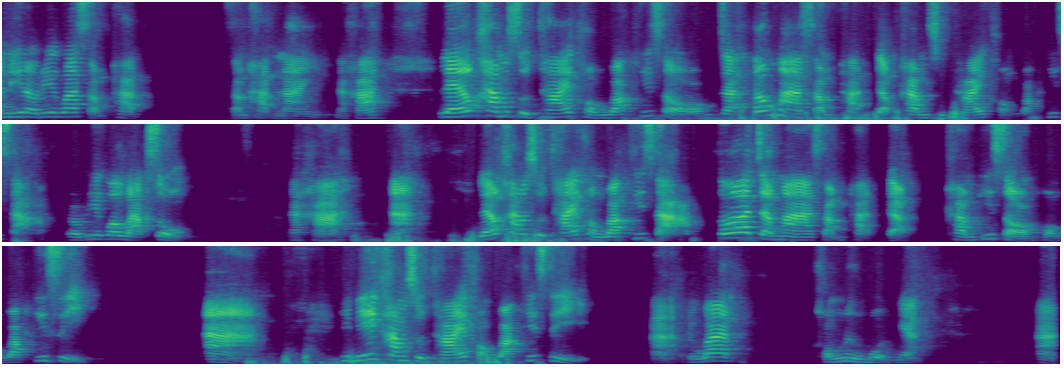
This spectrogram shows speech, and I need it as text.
อันนี้เราเรียกว่าสัมผัส สัมผัสในนะคะ แล้วคำสุดท้ายของวรรคที่สองจะต้องมาสัมผัสกับคำสุดท้ายของวรรคที่สามเราเรียกว่าวรรคส่งนะคะอะแล้วคำสุดท้ายของวรรคที่สามก็จะมาสัมผัสกับคำที่สองของวรรคที่สี่อ่า ทีนี้คำสุดท้ายของวรรคที่สี่อ่าหรือว่าของหนึ่งบทเนี่ยอ่า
